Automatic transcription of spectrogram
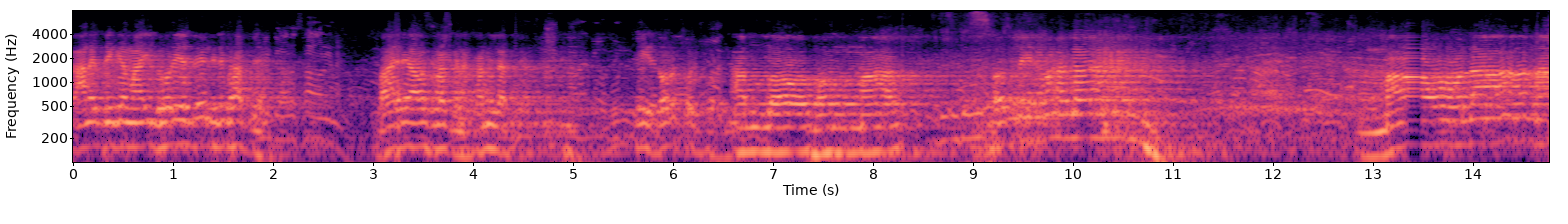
কানের দিকে মাইক ধরিয়ে দেন যদি ভাবছেন বাইরে আওয়াজ লাগবে না কানে লাগবে এই দরদ করে পড়েন আল্লাহুম্মা সাল্লি আলা মাওলানা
